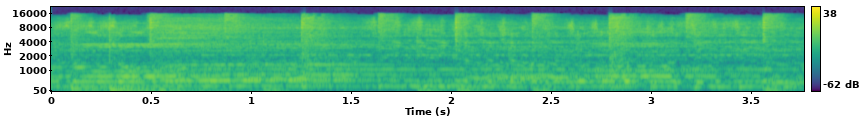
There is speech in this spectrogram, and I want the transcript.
do do do do do do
